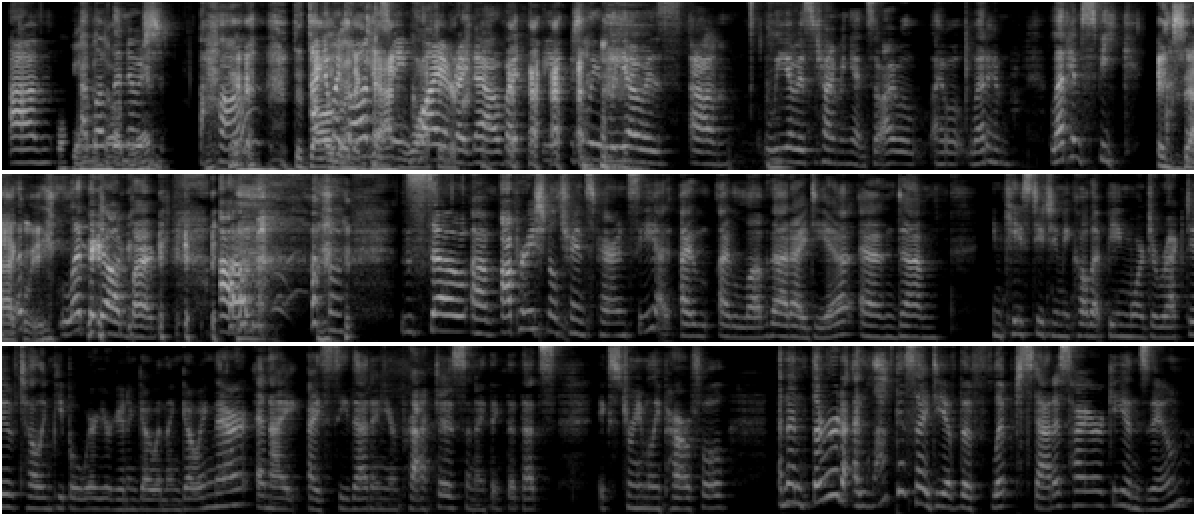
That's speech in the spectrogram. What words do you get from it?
Um, I love the notion. Right? Huh? the dog I know my dog is being quiet right now, but usually Leo is um, Leo is chiming in, so I will I will let him let him speak. Exactly. let, let, the dog bark. Um, so um, operational transparency, I, I, I love that idea, and um, in case teaching, we call that being more directive, telling people where you're going to go and then going there. And I I see that in your practice, and I think that that's extremely powerful. And then third, I love this idea of the flipped status hierarchy in Zoom.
